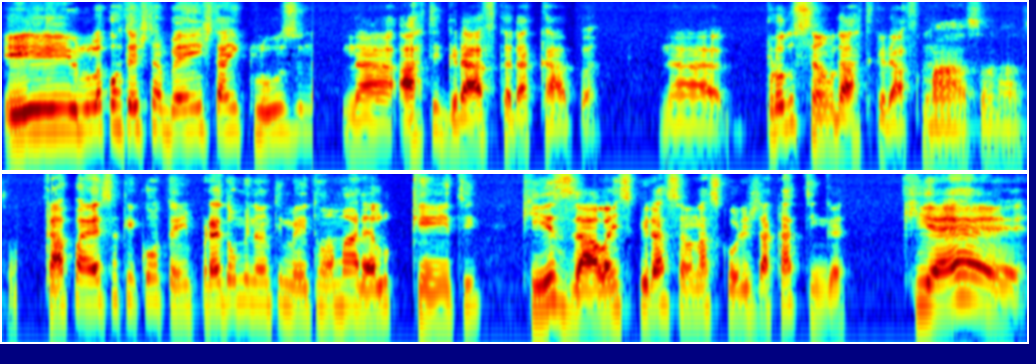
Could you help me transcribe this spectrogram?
E o Lula Cortez também está incluso na arte gráfica da capa, na produção da arte gráfica. massa, massa. Capa essa que contém predominantemente um amarelo quente que exala a inspiração nas cores da caatinga, que é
